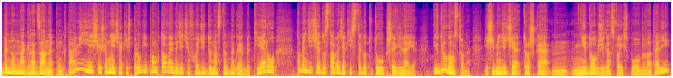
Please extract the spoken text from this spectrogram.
będą nagradzane punktami i jeśli osiągniecie jakieś progi punktowe i będziecie wchodzić do następnego jakby tieru, to będziecie dostawać jakieś z tego tytułu przywileje. I w drugą stronę, jeśli będziecie troszkę mm, niedobrzy dla swoich współobywateli,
